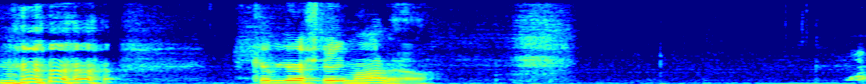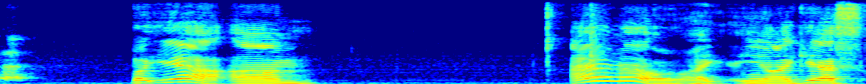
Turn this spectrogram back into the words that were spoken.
not bad. Could be our state motto. Yeah. But yeah, um, I don't know. Like you know, I guess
